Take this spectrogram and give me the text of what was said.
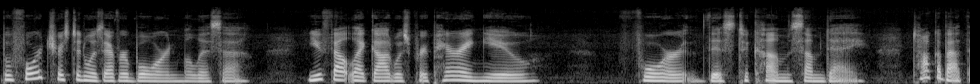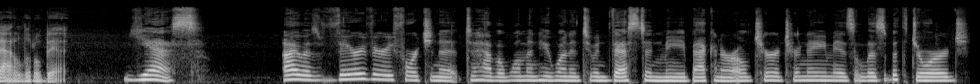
before Tristan was ever born, Melissa, you felt like God was preparing you for this to come someday. Talk about that a little bit. Yes. I was very, very fortunate to have a woman who wanted to invest in me back in our old church. Her name is Elizabeth George,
